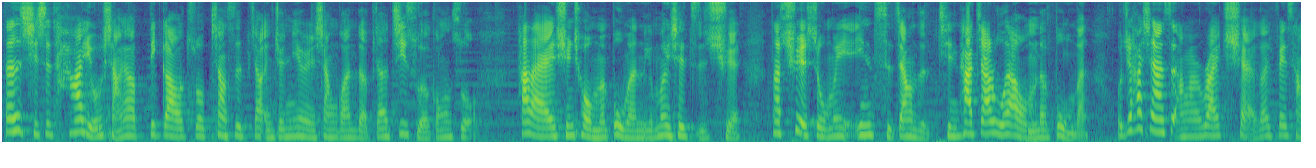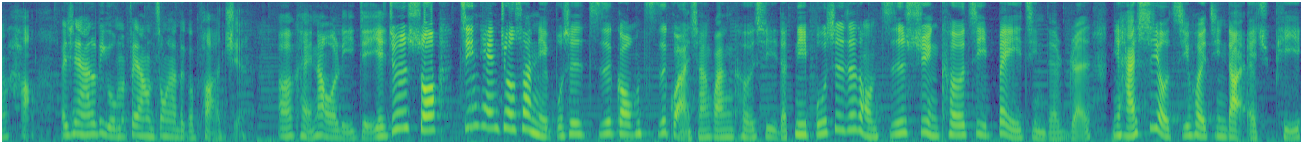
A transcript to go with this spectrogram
但是其实他有想要 dig out 做像是比较 engineering 相关的比较基础的工作。他来寻求我们部门有没有一些职缺，那确实我们也因此这样子请他加入到我们的部门。我觉得他现在是 on a right track，而且非常好，而且他离我们非常重要的一个 project。OK，那我理解，也就是说，今天就算你不是资工、资管相关科系的，你不是这种资讯科技背景的人，你还是有机会进到 HP。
